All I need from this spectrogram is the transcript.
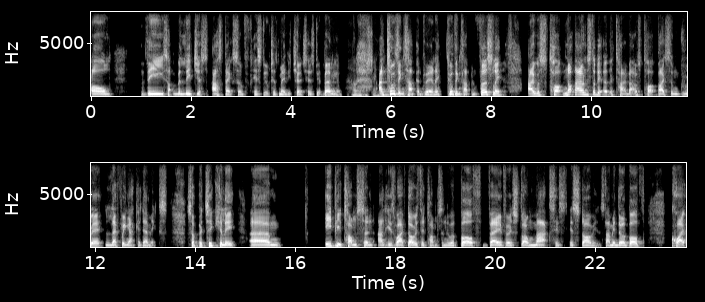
all the sort of religious aspects of history, which is mainly church history at Birmingham. How interesting. And two things happened, really. Two things happened. Firstly, I was taught, not that I understood it at the time, but I was taught by some great left wing academics. So, particularly um, E.P. Thompson and his wife Dorothy Thompson, who were both very, very strong Marxist historians. I mean, they were both quite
